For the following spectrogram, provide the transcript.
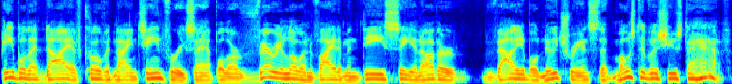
people that die of COVID 19, for example, are very low in vitamin D, C, and other valuable nutrients that most of us used to have.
